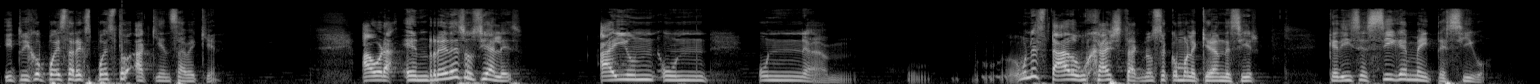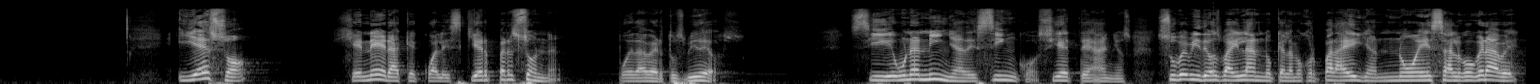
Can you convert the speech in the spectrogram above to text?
Y tu hijo puede estar expuesto a quién sabe quién. Ahora, en redes sociales hay un, un, um, un estado, un hashtag, no sé cómo le quieran decir, que dice sígueme y te sigo. Y eso genera que cualquier persona pueda ver tus videos. Si una niña de 5, 7 años sube videos bailando que a lo mejor para ella no es algo grave,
